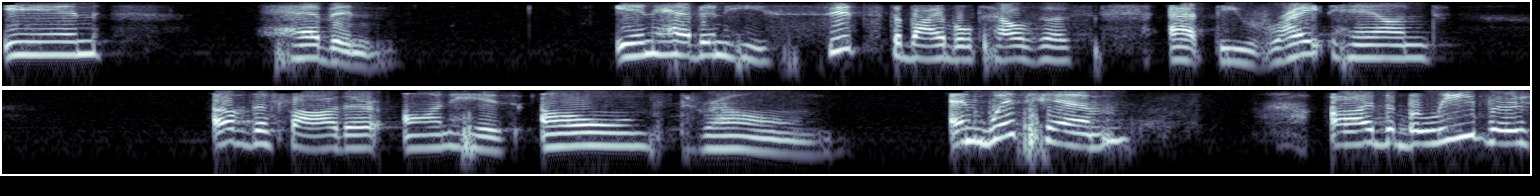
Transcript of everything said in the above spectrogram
in heaven. In heaven, he sits, the Bible tells us, at the right hand of the Father on his own throne. And with him are the believers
